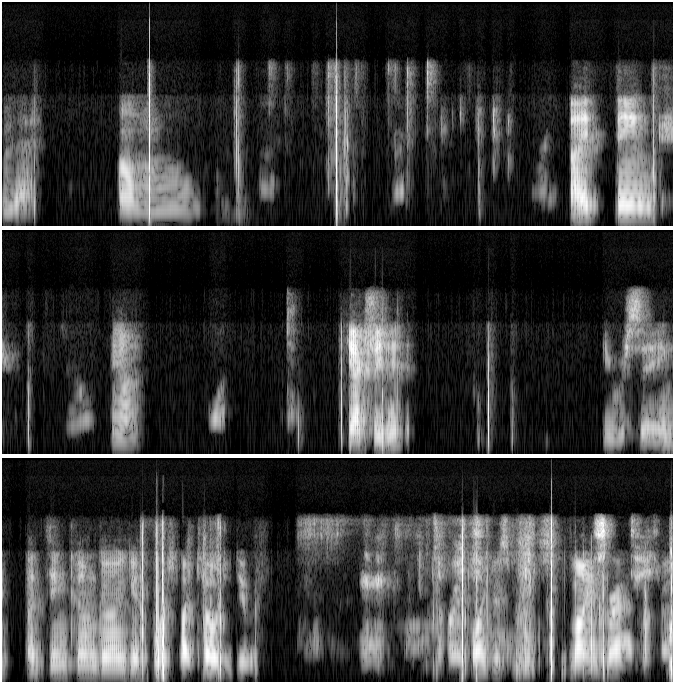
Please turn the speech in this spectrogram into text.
Do that. Um. I think. Hang on. He actually hit it. You were saying? I think I'm going to get forced by Toad to do it. Bridge. Like this means Minecraft.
